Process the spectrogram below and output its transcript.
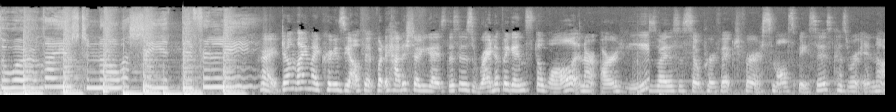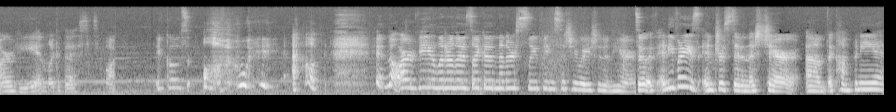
the world I used to know, I see it differently. All right, don't mind my crazy outfit, but I had to show you guys. This is right up against the wall in our RV. This is why this is so perfect for small spaces because we're in the RV and look at this. It goes all the way out in the RV. Literally, it's like another sleeping situation in here. So if anybody's interested in this chair, um, the company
